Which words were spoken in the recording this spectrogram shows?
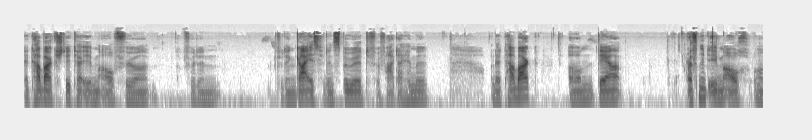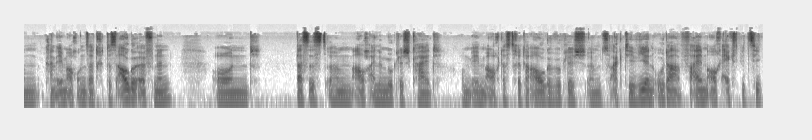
der Tabak steht ja eben auch für für den, für den Geist, für den Spirit, für Vater Himmel. Und der Tabak, ähm, der öffnet eben auch, ähm, kann eben auch unser drittes Auge öffnen. Und das ist ähm, auch eine Möglichkeit, um eben auch das dritte Auge wirklich ähm, zu aktivieren oder vor allem auch explizit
